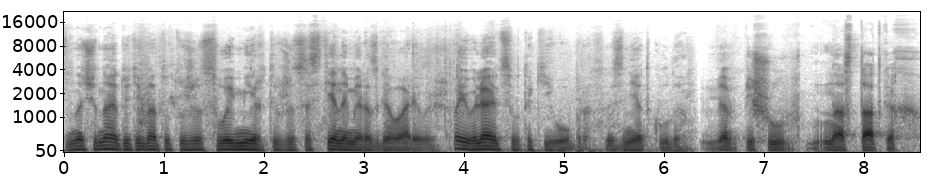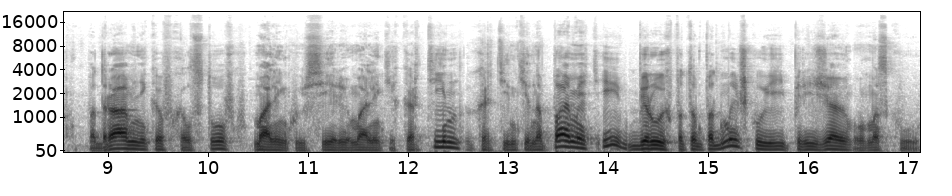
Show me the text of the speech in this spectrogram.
начинает у тебя тут уже свой мир, ты уже со стенами разговариваешь. Появляются вот такие образы из ниоткуда. Я пишу на остатках подрамников, холстов, маленькую серию маленьких картин, картинки на память, и беру их потом под мышку и переезжаю в Москву.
